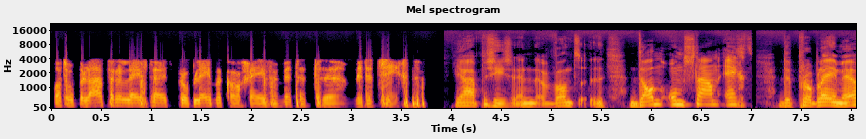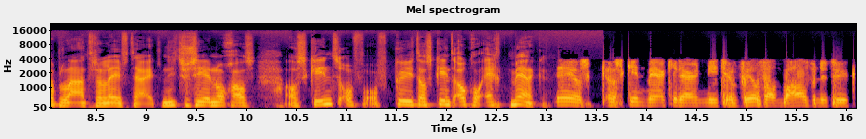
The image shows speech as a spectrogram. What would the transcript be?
wat op latere leeftijd problemen kan geven met het, uh, met het zicht. Ja, precies. En, want eh, dan ontstaan echt de problemen op latere leeftijd. Niet zozeer nog als, als kind, of, of kun je het als kind ook al echt merken? Nee, als, als kind merk je daar niet zoveel van. Behalve natuurlijk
